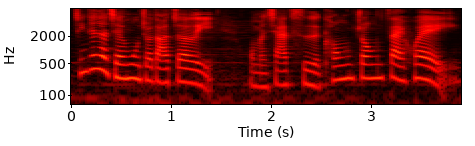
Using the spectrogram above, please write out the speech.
今天的节目就到这里，我们下次空中再会。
